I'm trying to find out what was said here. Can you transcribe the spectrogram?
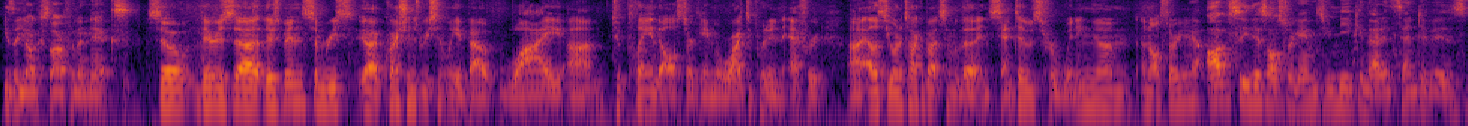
he's a young star for the Knicks. So there's uh, there's been some rec- uh, questions recently about why um, to play in the All Star game or why to put in an effort. Uh, Ellis, you want to talk about some of the incentives for winning um, an All Star game? Yeah, obviously this All Star game is unique in that incentive is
